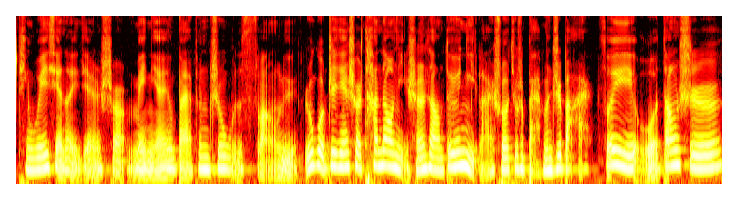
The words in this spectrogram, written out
挺危险的一件事儿，每年有百分之五的死亡率。如果这件事儿摊到你身上，对于你来说就是百分之百。所以我当时，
